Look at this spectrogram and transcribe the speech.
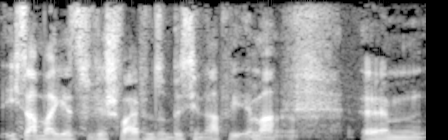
ich sag mal jetzt, wir schweifen so ein bisschen ab, wie immer. Ja, ja ähm,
